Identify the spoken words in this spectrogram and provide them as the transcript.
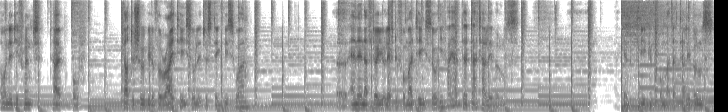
I want a different type of chart to show a bit of variety. So let's just take this one. Uh, and then after you're left to formatting. So if I add the data labels, I can click and format data labels.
